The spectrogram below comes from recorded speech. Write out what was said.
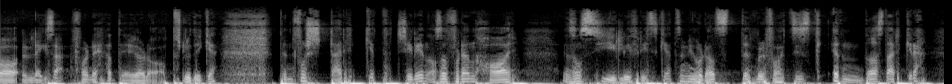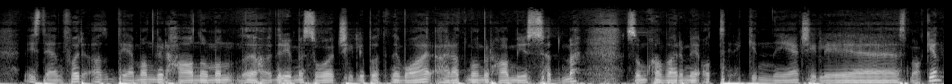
og legge seg, for det, det, gjør det absolutt ikke. Den forsterket chilien, altså for den har en sånn syrlig friskhet som gjorde at den ble faktisk enda sterkere. Istedenfor at det man vil ha når man uh, driver med så chili på dette nivået her, er at man vil ha mye sødme, som kan være med å trekke ned chilismaken.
